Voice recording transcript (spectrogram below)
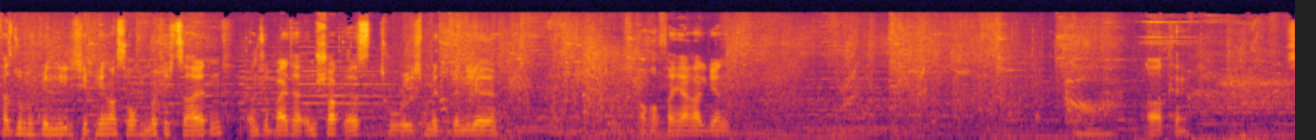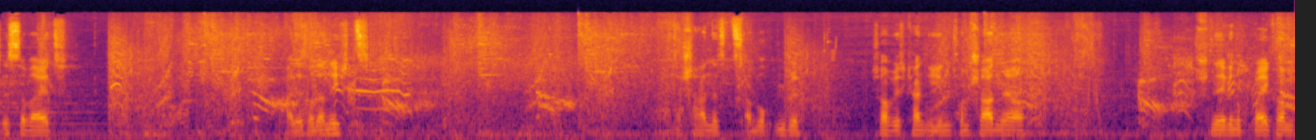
Versuche mit Vinyl die TP noch so hoch wie möglich zu halten. Und sobald er im Schock ist, tue ich mit Vinyl auch auf Verheerer gehen. Okay. Es ist soweit. Alles oder nichts. Schaden ist aber auch übel. Ich hoffe, ich kann ihn vom Schaden her schnell genug beikommen.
